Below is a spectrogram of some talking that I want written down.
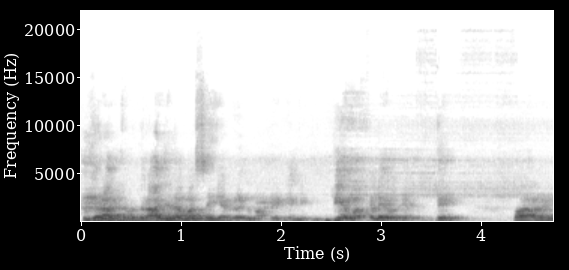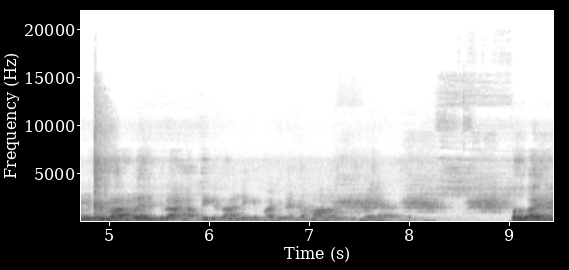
குஜராத் வந்து ராஜினாமா செய்ய வேண்டும் அப்படின்னு இன்னைக்கு இந்திய மக்களே வந்து எடுத்து எதிர்பார்ப்பில் இருக்கிறாங்க அப்படிங்கிறது அன்னைக்கு பகிரங்கமான ஒரு உண்மையாக இருந்தது. பொதுவாக இந்த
